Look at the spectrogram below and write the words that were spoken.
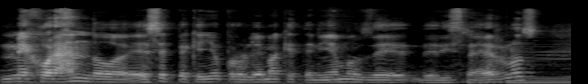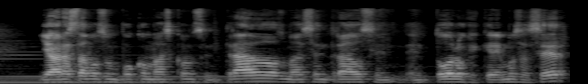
mejorando ese pequeño problema que teníamos de, de distraernos. Y ahora estamos un poco más concentrados, más centrados en, todo lo que queremos hacer.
